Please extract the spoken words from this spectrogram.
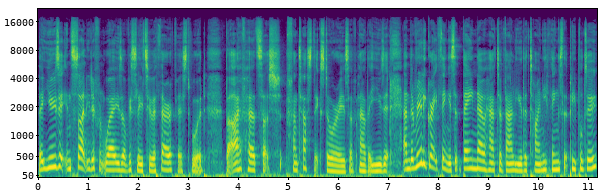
They use it in slightly different ways, obviously, to a therapist would, but I've heard such fantastic stories of how they use it. And the really great thing is that they know how to value the tiny things that people do.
